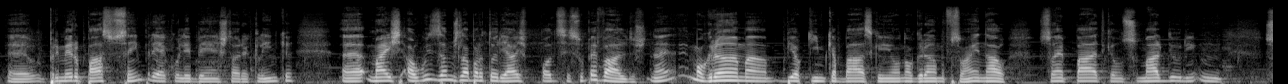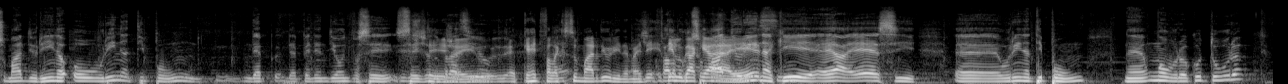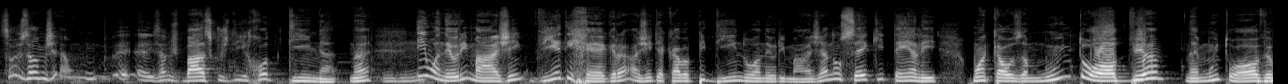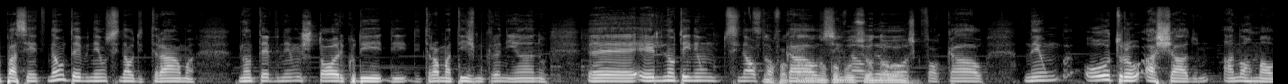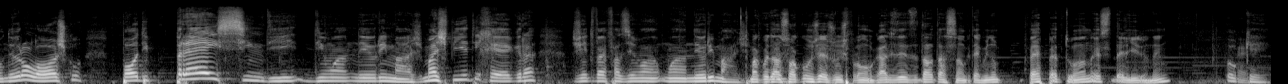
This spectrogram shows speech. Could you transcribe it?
é, o primeiro passo sempre é colher bem a história clínica, é, mas alguns exames laboratoriais podem ser super válidos, né? Hemograma, bioquímica básica, ionograma, função renal, função hepática, um sumário de urina, um sumário de urina ou urina tipo 1, dep- dependendo de onde você seja no Esteja aí, Brasil. é porque a gente fala É. que sumário de urina, mas tem, lugar que é sumário de AS. urina aqui, é AS, é, urina tipo 1, né, uma urocultura. São exames, é um- é- é exames básicos de rotina, né? Uhum. E uma neuroimagem, via de regra, a gente acaba pedindo uma neuroimagem, a não ser que tenha ali uma causa muito óbvia, né? Muito óbvia, o paciente não teve nenhum sinal de trauma, não teve nenhum histórico de, de- de traumatismo craniano, é, ele não tem nenhum sinal, Sinal focal, focal, não sinal convulsionou. neurológico focal, nenhum outro achado anormal neurológico, pode prescindir de uma neuroimagem. Mas, via de regra, a gente vai fazer uma, uma neuroimagem. Tomar cuidado só com os jejuns prolongados e desidratação, que terminam perpetuando esse delírio, né? Ok.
